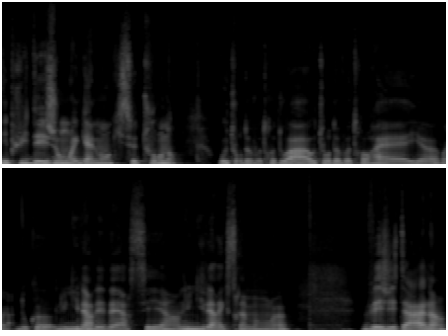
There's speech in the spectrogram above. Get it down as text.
et puis des joncs également qui se tournent autour de votre doigt, autour de votre oreille, euh, voilà. Donc euh, l'univers Vévert, c'est un univers extrêmement euh, végétal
